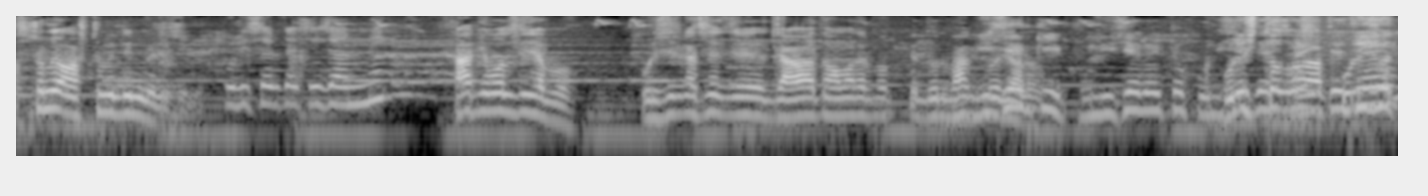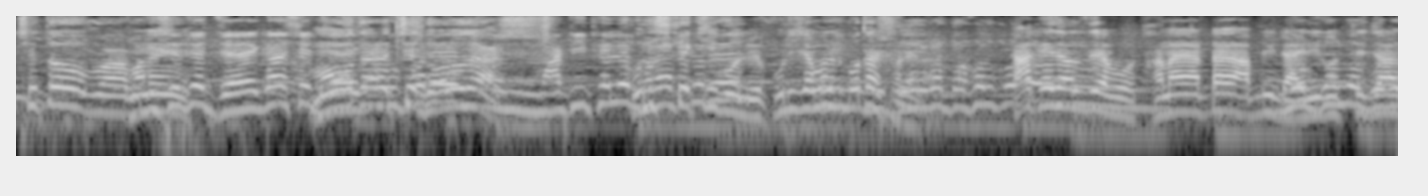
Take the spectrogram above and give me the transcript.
অষ্টমী অষ্টমীর দিন মেরেছিল পুলিশের কাছে যাননি? কাকে বলতে যাব? পুলিশের কাছে যে যাওয়া তো আমাদের পক্ষে দুর্ভাগ্য কি? পুলিশের ওই তো পুলিশ তো পুলিশ হচ্ছে তো মানে যে জায়গা সে মমতার হচ্ছে দলদাস। মাটি ফেলে পুলিশকে কি বলবে? পুলিশ আমাদের কথা শোনে কাকে জানতে যাব? থানায় একটা আপনি ডায়েরি করতে যান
